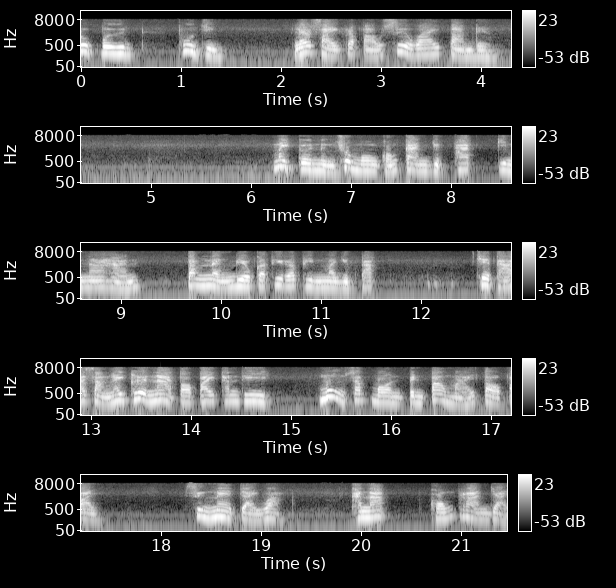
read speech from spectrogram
ลูกปืน ผู้ยิง แล้วใส่กระเป๋าเสื้อไว้ตามเดิม ไม่เกินหนึ่งชั่วโมงของการหยุดพักกินอาหารตำแหน่งเดียวกับที่รพินมาหยุดพัก เชษฐาสั่งให้เคลื่อนหน้าต่อไปทันที มุ่งซับบอลเป็นเป้าหมายต่อไป ซึ่งแน่ใจว่า คณะของพรานใหญ่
